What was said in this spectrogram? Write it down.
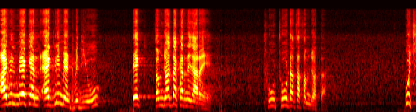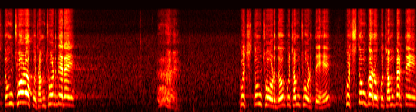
I will make an agreement with you एक समझौता करने जा रहे हैं। छोटा सा समझौता। कुछ तुम छोड़ो, कुछ हम छोड़ दे रहे कुछ तुम छोड़ दो, कुछ हम छोड़ते हैं। कुछ तुम करो, कुछ हम करते हैं।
